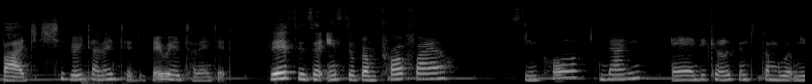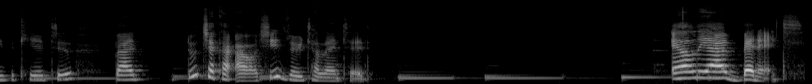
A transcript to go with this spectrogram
but she's very talented, very, very talented. This is her Instagram profile. Simple, nice, and you can listen to some of her music here too. But do check her out. She's very talented. Elia Bennett.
